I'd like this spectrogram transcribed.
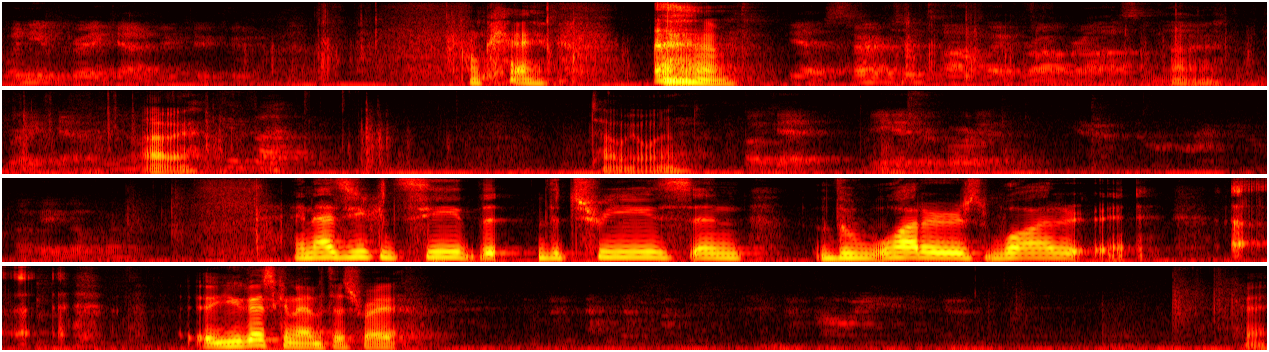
When you break out of your character. Okay. Yeah, start to talk like Rob Ross and then break out. You know? Alright, Good luck. tell me when. Okay. Are you guys recording? Okay, go for it. And as you can see, the, the trees and the water's water. Eh, You guys can edit this, right? Okay.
